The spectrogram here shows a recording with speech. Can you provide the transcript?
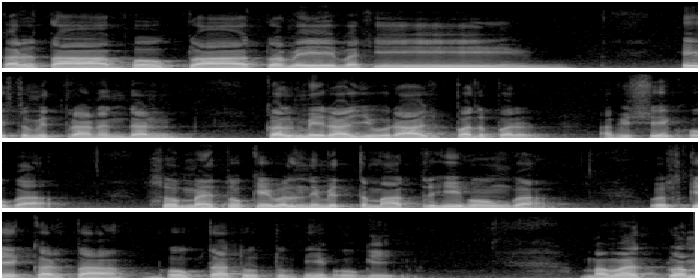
कर्ता भोक्ता त्वमेव ही। हे सुमित्रानंदन, कल मेरा युवराज पद पर अभिषेक होगा, सो मैं तो केवल निमित्त मात्र ही होऊँगा, उसके कर्ता भोक्ता तो तुम ही होगे। मम त्वं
